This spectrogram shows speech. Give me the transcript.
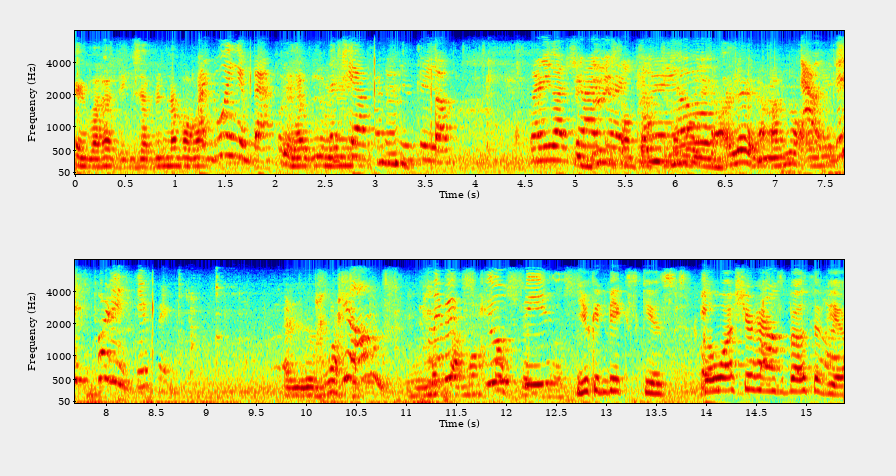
Et voilà, Isabelle Navarro. I'm doing it backwards. Yeah, let me- Let's see how fast you can go. Ready, got Ces deux, ils s'entendent Ready, trop. go. Allez, ah non, Now, this part is different. Can I mettent be la morceau, excused, please? You can be excused. Go wash your hands, both of you.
